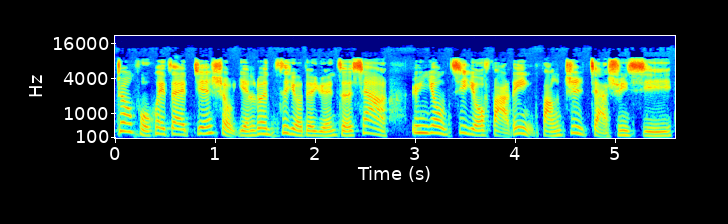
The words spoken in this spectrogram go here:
政府会在坚守言论自由的原则下，运用既有法令防治假讯息。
